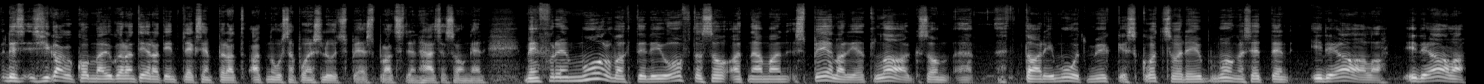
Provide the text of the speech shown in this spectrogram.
det, Chicago kommer ju garanterat inte till exempel att, att nosa på en slutspelsplats den här säsongen. Men för en målvakt är det ju ofta så att när man spelar i ett lag som äh, tar emot mycket skott så är det ju på många sätt den ideala, ideala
